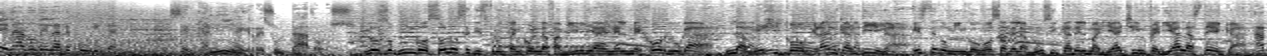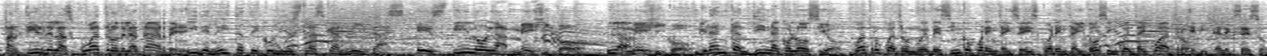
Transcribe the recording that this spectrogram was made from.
Senado de la República cercanía y resultados. Los domingos solo se disfrutan con la familia en el mejor lugar, la, México, Gran, Cantina. Este domingo goza de la música del Mariachi Imperial Azteca a partir de las 4 de la tarde y deleítate con nuestras carnitas, estilo La México. La México, Gran Cantina Colosio, 449-546-4254. Evita el exceso.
